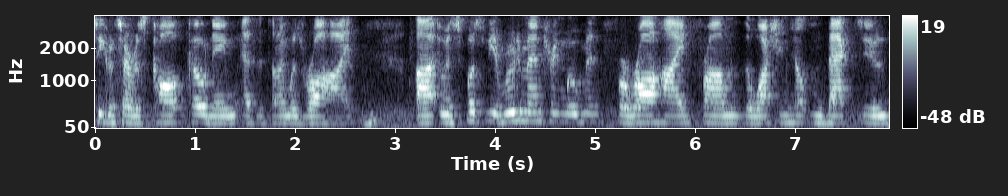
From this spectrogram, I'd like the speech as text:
Secret Service call, code name at the time was Rawhide. Uh, it was supposed to be a rudimentary movement for Rawhide from the Washington Hilton back to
